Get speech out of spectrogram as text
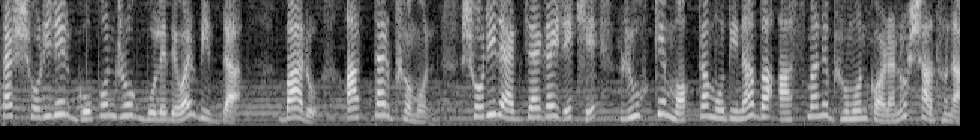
তার শরীরের গোপন রোগ বলে দেওয়ার বিদ্যা। বারো, আত্মার ভ্রমণ, শরীর এক জায়গায় রেখে রুহকে মক্কা মদিনা বা আসমানে ভ্রমণ করানোর সাধনা।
